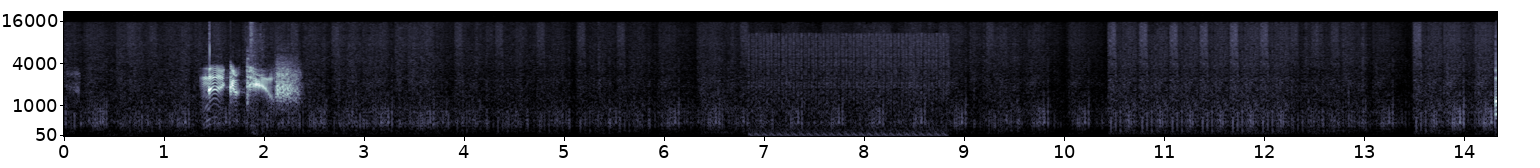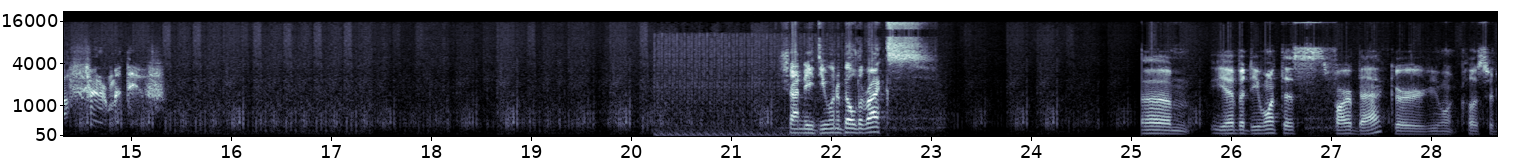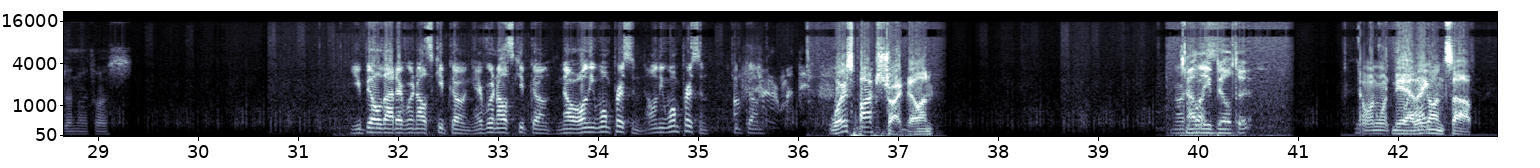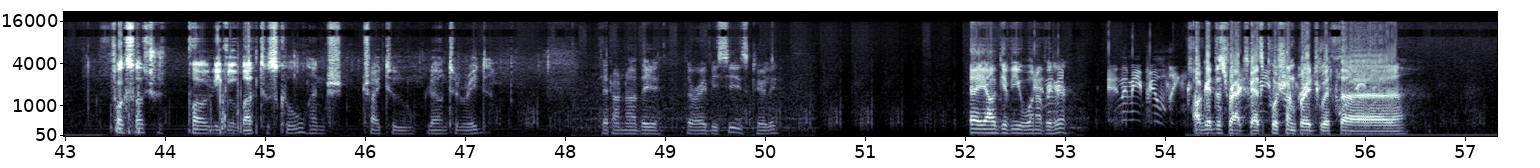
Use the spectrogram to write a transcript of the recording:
Shandy, do you want to build a Rex? Um, yeah, but do you want this far back or you want closer to northwest? You build that, everyone else keep going. Everyone else keep going. No, only one person. Only one person. Keep going. Where's Foxtrot going? Ali Northwest. built it. No one went Yeah, they're going south. Foxtrot should probably go back to school and try to learn to read. They don't know the, their ABCs, clearly. Hey, I'll give you one over here. I'll get this Rex, guys. Push on bridge with uh,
